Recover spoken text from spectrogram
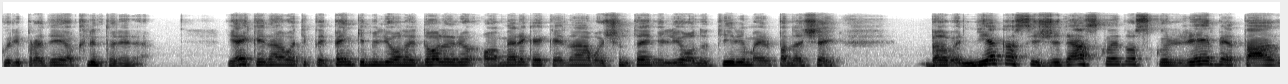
kurį pradėjo Clintoninė. Jai kainavo tik tai 5 milijonai dolerių, o Amerikai kainavo 100 milijonų tyrimai ir panašiai. Bet niekas iš žiniasklaidos, kur rėmė tą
